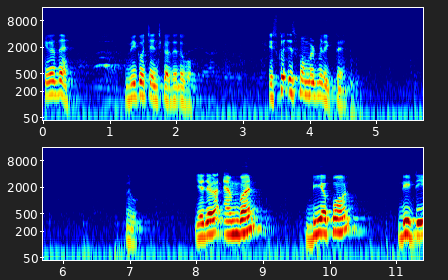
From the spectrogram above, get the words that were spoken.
क्या करते हैं? वी को चेंज करते हैं, देखो। इसको इस फॉर्मेट में लिखते हैं। देखो। ये जगह M one D upon D T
